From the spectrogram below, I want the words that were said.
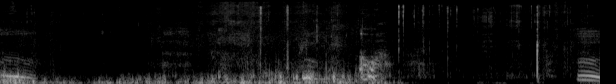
อืมอ๋ออืม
